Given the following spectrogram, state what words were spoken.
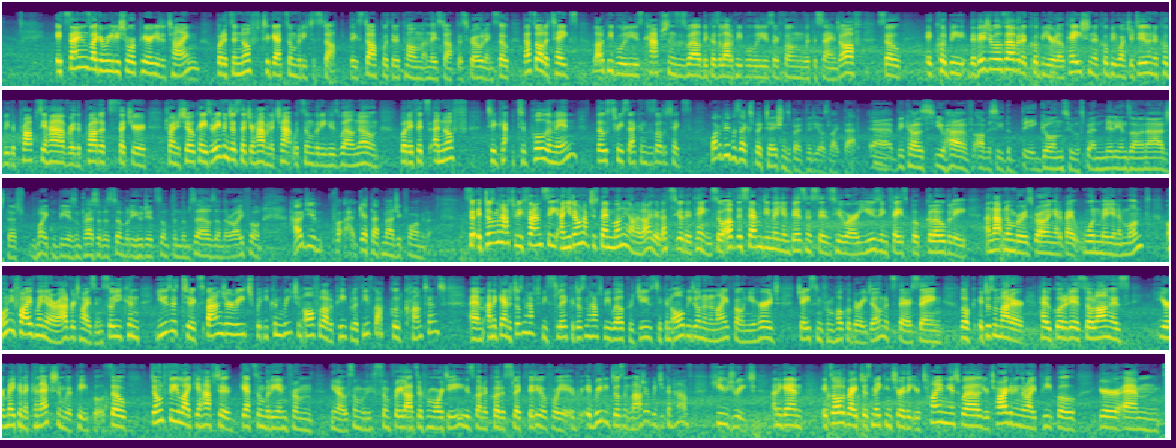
it sounds like a really short period of time, but it's enough to get somebody to stop. They stop with their thumb and they stop the scrolling. So that's all it takes. A lot of people will use captions as well because a lot of people will use their phone with the sound off. So it could be the visuals of it, it could be your location, it could be what you're doing, it could be the props you have or the products that you're trying to showcase, or even just that you're having a chat with somebody who's well known. But if it's enough to, to pull them in, those three seconds is all it takes. What are people's expectations about videos like that? Uh, because you have obviously the big guns who will spend millions on an ad that mightn't be as impressive as somebody who did something themselves on their iPhone. How do you f- get that magic formula? So it doesn't have to be fancy, and you don't have to spend money on it either. That's the other thing. So of the 70 million businesses who are using Facebook globally, and that number is growing at about 1 million a month, only 5 million are advertising. So you can use it to expand your reach, but you can reach an awful lot of people if you've got good content. Um, and again, it doesn't have to be slick. It doesn't have to be well produced. It can all be done on an iPhone. You heard Jason from Huckleberry Donuts there saying, look, it doesn't matter how good it is, so long as you're making a connection with people. So don't feel like you have to get somebody in from, you know, somebody, some freelancer from RTE who's going to cut a slick video for you. It, it, really doesn't matter, but you can have huge reach. And again, it's all about just making sure that you're timing it well, you're targeting the right people, you're um,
